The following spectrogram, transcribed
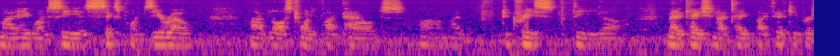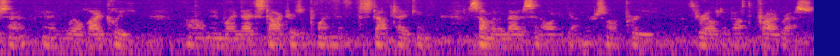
My A1C is 6.0. I've lost 25 pounds. Um, I've decreased the uh, medication I take by 50% and will likely, um, in my next doctor's appointment, stop taking some of the medicine altogether. So I'm pretty thrilled about the progress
